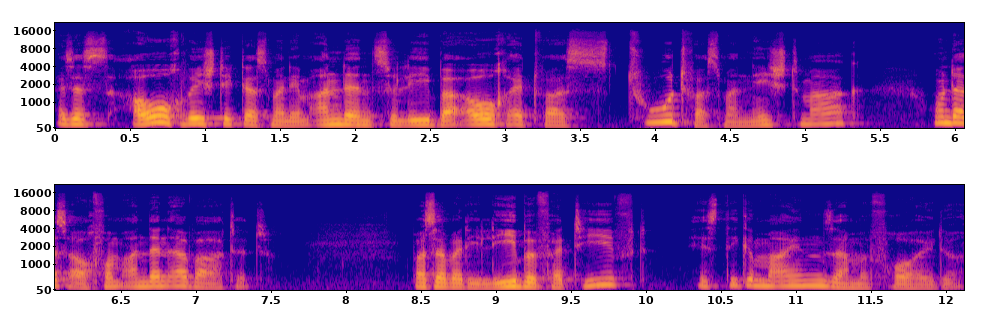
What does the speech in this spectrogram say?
Es ist auch wichtig, dass man dem anderen zuliebe auch etwas tut, was man nicht mag und das auch vom anderen erwartet. Was aber die Liebe vertieft, ist die gemeinsame Freude.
